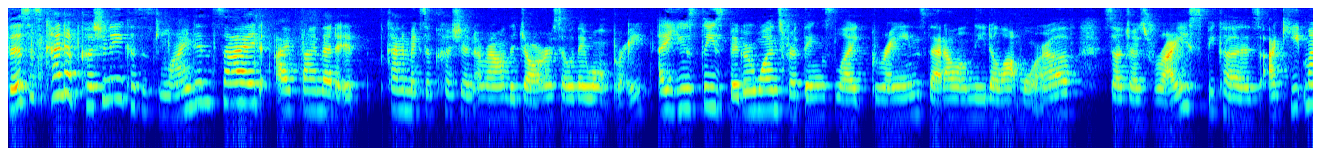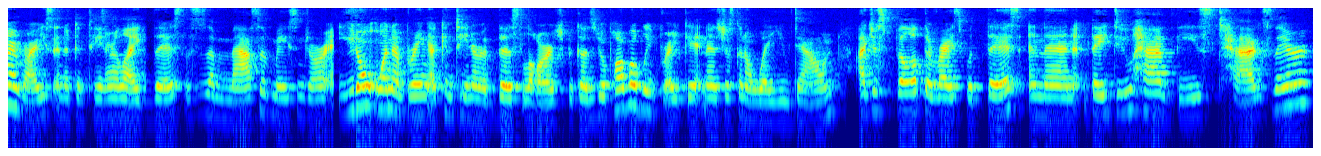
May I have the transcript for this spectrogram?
This is kind of cushiony because it's lined inside. I find that it kind of makes a cushion around the jar so they won't break. I use these bigger ones for things like grains that I will need a lot more of, such as rice, because I keep my rice in a container like this. This is a massive mason jar. You don't want to bring a container this large because you'll probably break it and it's just going to weigh you down. I just fill up the rice with this and then they do have these tags there.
